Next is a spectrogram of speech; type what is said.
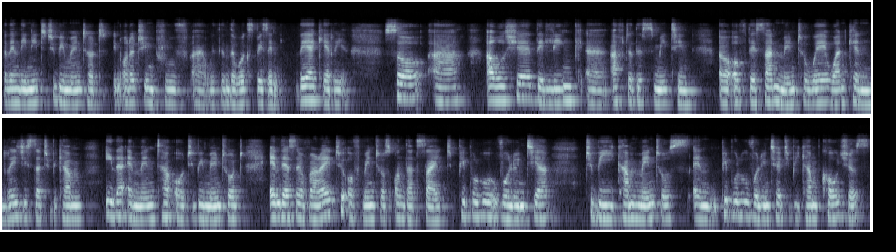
but then they need to be mentored in order to improve uh, within the workspace and their career so uh, I will share the link uh, after this meeting uh, of the Sun Mentor, where one can register to become either a mentor or to be mentored. And there's a variety of mentors on that site, people who volunteer to become mentors and people who volunteer to become coaches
